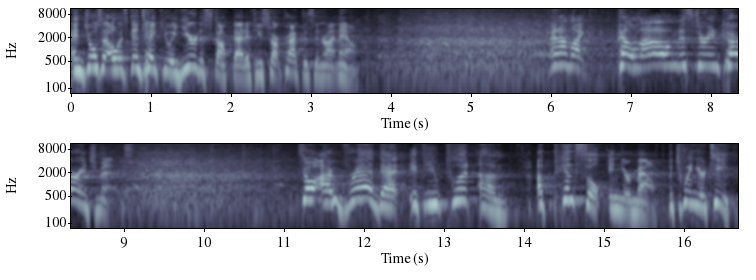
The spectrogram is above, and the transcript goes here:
And Joel said, Oh, it's going to take you a year to stop that if you start practicing right now. and I'm like, Hello, Mr. Encouragement. so I read that if you put um, a pencil in your mouth between your teeth,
